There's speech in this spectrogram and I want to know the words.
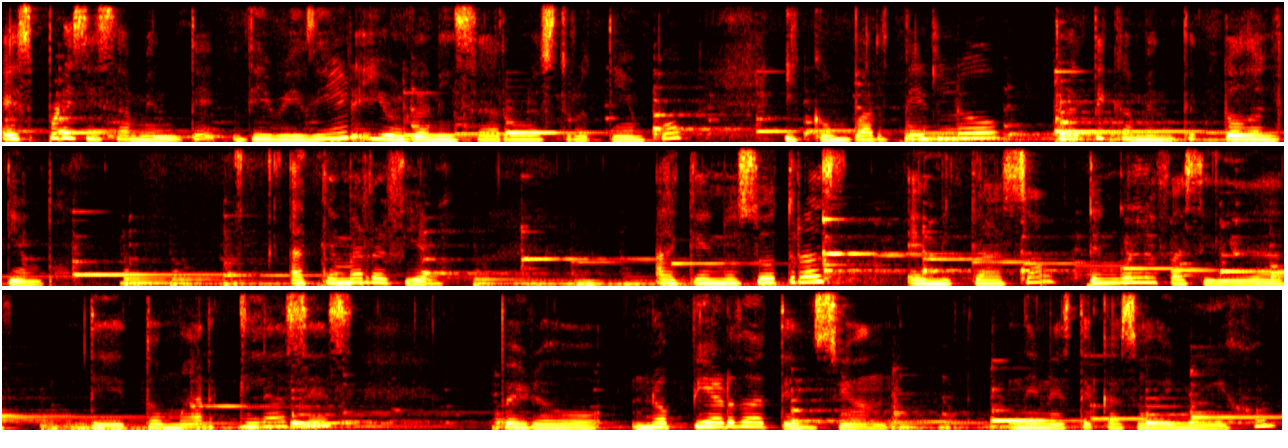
es precisamente dividir y organizar nuestro tiempo y compartirlo prácticamente todo el tiempo. ¿A qué me refiero? A que nosotras, en mi caso, tengo la facilidad de tomar clases, pero no pierdo atención, en este caso de mi hijo,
